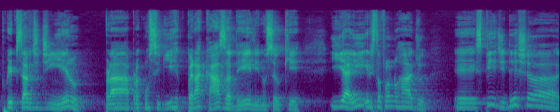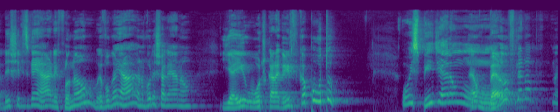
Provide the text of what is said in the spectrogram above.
porque ele precisava de dinheiro para conseguir recuperar a casa dele, não sei o quê. E aí eles estão falando no rádio, eh, Speed, deixa, deixa eles ganharem. Ele falou, não, eu vou ganhar, eu não vou deixar ganhar não. E aí o outro cara ganha e fica puto. O Speed era um. É um belo filho da... Né?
